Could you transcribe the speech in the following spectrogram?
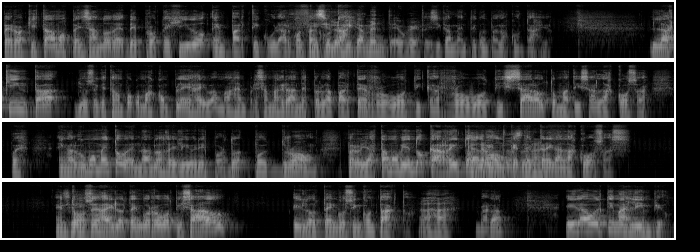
Pero aquí estábamos pensando de, protegido en particular contra el contagio. Fisiológicamente, ok. Físicamente contra los contagios. La quinta, yo sé que está un poco más compleja y va más a empresas más grandes, pero la parte de robótica, robotizar, automatizar las cosas. Pues en algún momento vendrán los deliveries por, por drone, pero ya estamos viendo carritos, drone que te entregan las cosas. Entonces ahí lo tengo robotizado y lo tengo sin contacto. Ajá. ¿Verdad? Y la última es limpio.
